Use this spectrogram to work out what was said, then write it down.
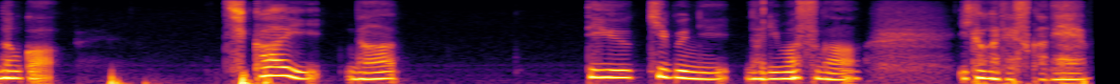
なんか、近いなっていう気分になりますが、いかがですかね？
